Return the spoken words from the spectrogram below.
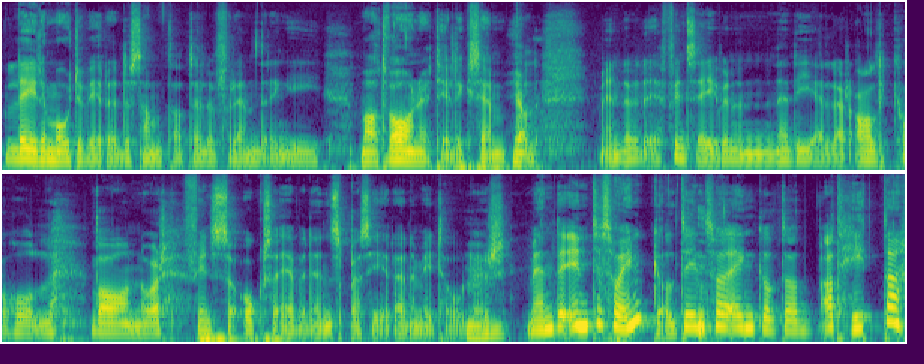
leder motiverade samtal eller förändring i matvanor till exempel. Ja. Men det finns även när det gäller alkoholvanor finns också evidensbaserade metoder. Mm. Men det är inte så enkelt. Det är inte så enkelt att, att hitta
